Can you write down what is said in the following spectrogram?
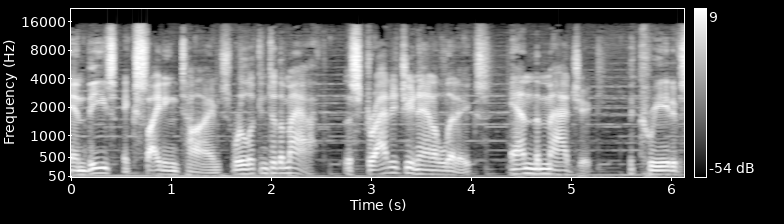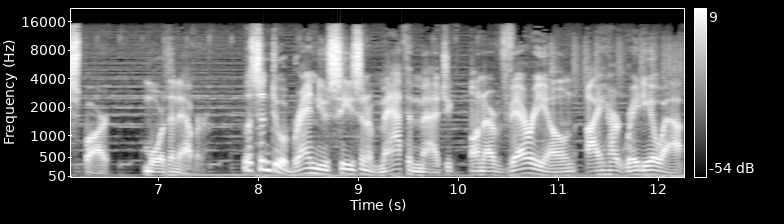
In these exciting times, we're looking to the math, the strategy and analytics, and the magic, the creative spark, more than ever. Listen to a brand new season of Math and Magic on our very own iHeartRadio app,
